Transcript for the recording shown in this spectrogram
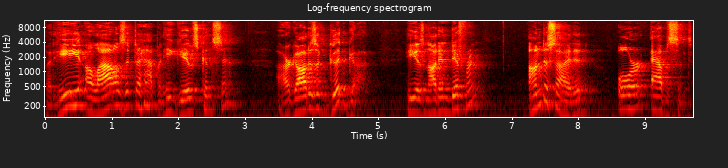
but He allows it to happen. He gives consent. Our God is a good God. He is not indifferent, undecided, or absent.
